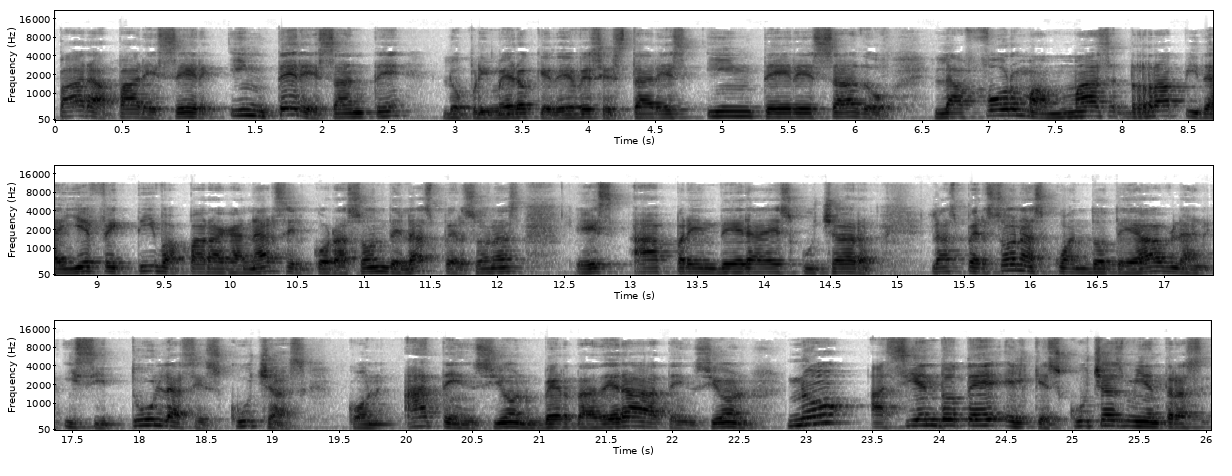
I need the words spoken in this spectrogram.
para parecer interesante, lo primero que debes estar es interesado. La forma más rápida y efectiva para ganarse el corazón de las personas es aprender a escuchar. Las personas cuando te hablan y si tú las escuchas con atención, verdadera atención, no haciéndote el que escuchas mientras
